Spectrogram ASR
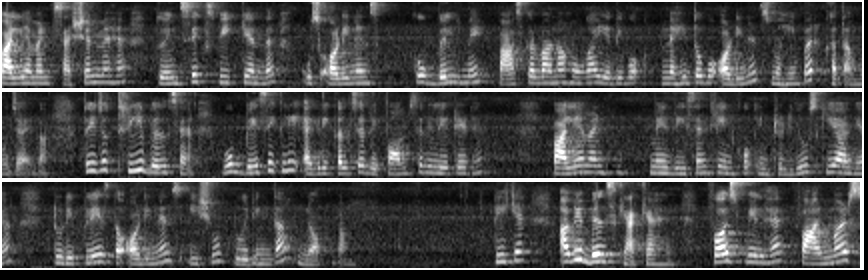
पार्लियामेंट सेशन में है तो इन सिक्स वीक के अंदर उस ऑर्डिनेंस को बिल में पास करवाना होगा। यदि वो नहीं तो वो ऑर्डिनेंस वहीं पर ख़त्म हो जाएगा। तो ये जो थ्री बिल्स हैं, वो बेसिकली एग्रीकल्चर रिफॉर्म से रिलेटेड है। पार्लियामेंट में रिसेंटली इनको इंट्रोड्यूस किया गया to replace the ordinance issue during the lockdown ठीक है? अभी बिल्स क्या क्या हैं? फ़र्स्ट बिल है farmers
